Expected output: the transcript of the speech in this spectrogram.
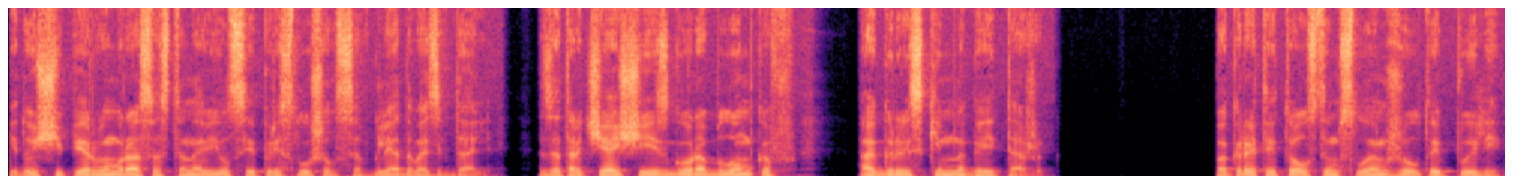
Идущий первым раз остановился и прислушался, вглядываясь вдаль, за торчащие из гор обломков огрызки многоэтажек. Покрытый толстым слоем желтой пыли,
